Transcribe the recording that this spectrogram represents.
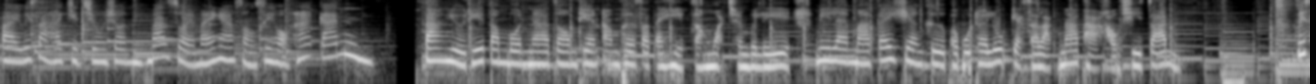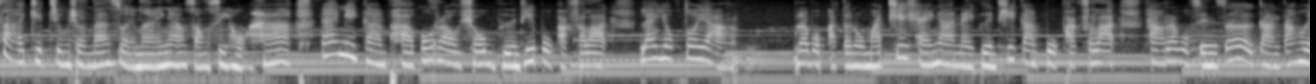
ไปวิสาหกิจชุมชน บ้านสวยไม้งาม 2465 กัน ตั้งอยู่ที่ตำบลนาจอมเทียนอำเภอสัตหีบจังหวัดชลบุรี มีแลนด์มาร์คใกล้เคียงคือพระพุทธรูปแกะสลักหน้าผาเขาชีจันทร์วิสาหกิจชุมชนบ้านสวยไม้งาม 2465 ได้มีการพาพวกเราชมพื้นที่ปลูกผักสลัด และยกตัวอย่าง ระบบอัตโนมัติที่ใช้งานในพื้นที่การปลูกผักสลัด ทางระบบเซ็นเซอร์ การตั้งเว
